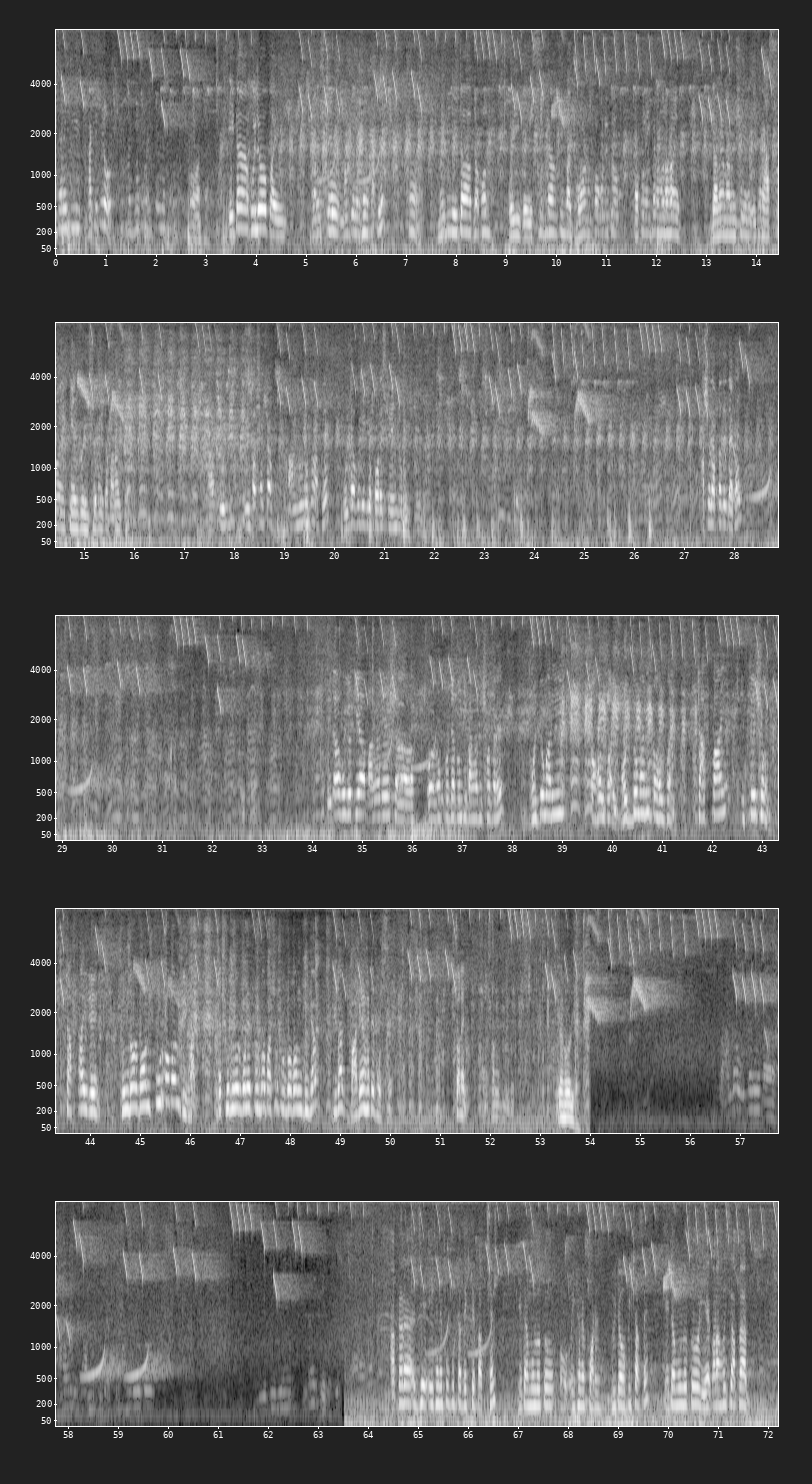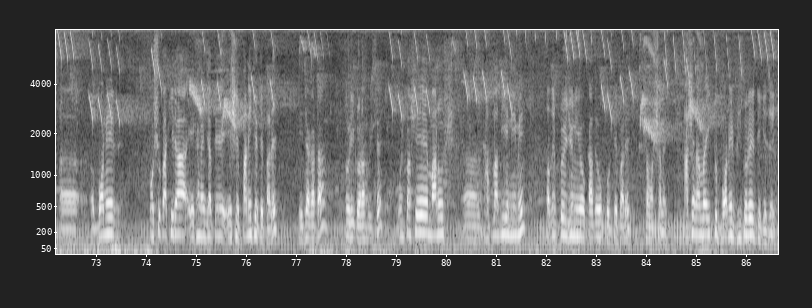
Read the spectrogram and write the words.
এখানে কি থাকে কেউ? ও আচ্ছা। এটা হইল এই ফরেস্টের লোকজন এখানে থাকে? হ্যাঁ। মেবি এটা যখন ওই সিগন্যাল কিংবা ঝড় উপকূলিত তখন এখানে মনে হয় গ্রামের মানুষের এখানে আশ্রয় কেন্দ্র হিসেবে এটা বানাইছে আর ওই ওই পাশে একটা বাংলো মতো আছে ওইটা বলে গিয়ে ফরেস্ট রেঞ্জ আসলে আপনাদের দেখায় এটা হইল গিয়া বাংলাদেশ প্রজাতন্ত্রী বাংলাদেশ সরকারের বৈদ্যমারি টহলপাড়ি বৈদ্যমারি টহলপাড়ি চাঁদপাই স্টেশন, চাঁদপাই রেঞ্জ সুন্দরবন পূর্ববন বিভাগ। এটা সুন্দরবনের পূর্ব পাশে পূর্ববন বিভাগ বিভাগ বাগেরহাটে পড়ছে। চলেন, সামনে দিয়ে আপনারা যে এখানে পুকুরটা দেখতে পাচ্ছেন, এটা মূলত ওইখানে ফরেস্ট দুইটা অফিস আছে। এটা মূলত ইয়ে করা হয়েছে আপনার বনের পশু পাখিরা এখানে যাতে এসে পানি খেতে পারে। এই জায়গাটা তৈরি করা হয়েছে। ওই পাশে মানুষ ঘাটলা দিয়ে নেমে তাদের প্রয়োজনীয় কাজও করতে পারে, সমস্যা নাই। আসেন আমরা একটু বনের ভিতরের দিকে যাই।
